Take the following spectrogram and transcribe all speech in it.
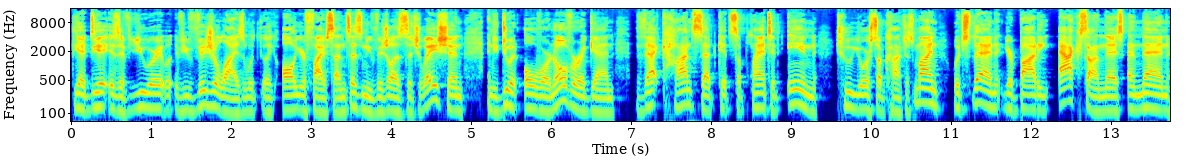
the idea is if you were able, if you visualize with like all your five senses and you visualize the situation and you do it over and over again, that concept gets supplanted in to your subconscious mind, which then your body acts on this and then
